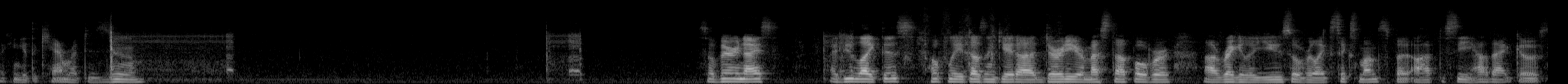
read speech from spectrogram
I can get the camera to zoom. So very nice. I do like this. Hopefully it doesn't get uh, dirty or messed up over uh, regular use over like six months, but I'll have to see how that goes.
